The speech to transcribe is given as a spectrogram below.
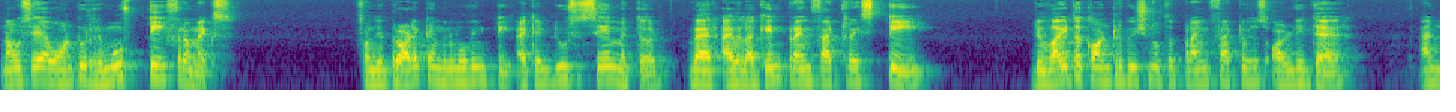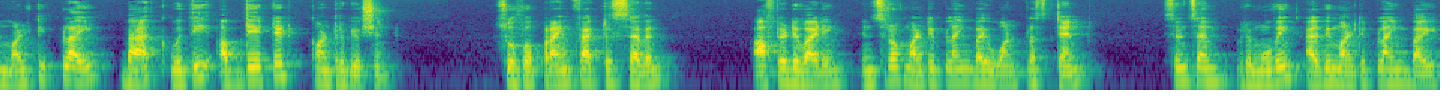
Now say I want to remove t from x. From the product I'm removing t. I can use the same method where I will again prime factorize t, divide the contribution of the prime factor which is already there and multiply back with the updated contribution. So for prime factor 7, after dividing, instead of multiplying by 1 plus 10, since I'm removing, I'll be multiplying by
